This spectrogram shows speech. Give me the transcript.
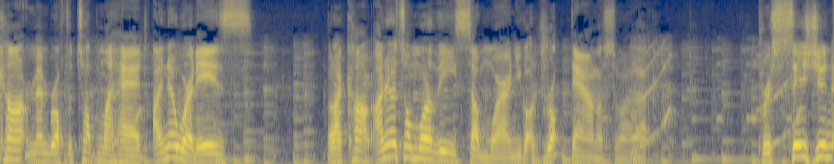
can't remember off the top of my head. I know where it is. But I can't... I know it's on one of these somewhere, and you've got to drop down or something like that. Precision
